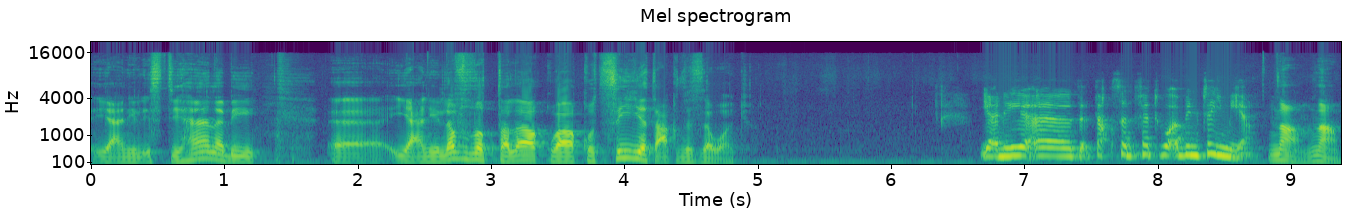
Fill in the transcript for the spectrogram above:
يعني الاستهانة ب يعني لفظ الطلاق وقدسية عقد الزواج؟ يعني تقصد فتوى ابن تيمية. نعم نعم.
